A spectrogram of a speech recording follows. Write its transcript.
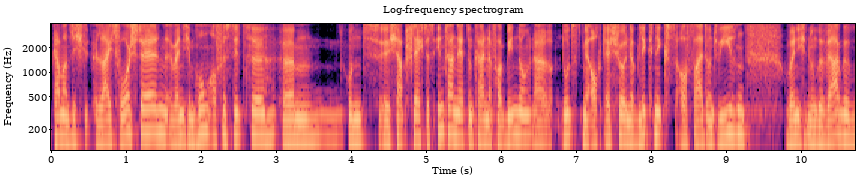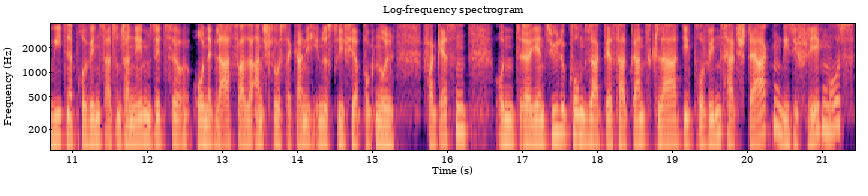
kann man sich leicht vorstellen. Wenn ich im Homeoffice sitze ähm, und ich habe schlechtes Internet und keine Verbindung, da nutzt mir auch der schöne Blick nix auf Wald und Wiesen. Und wenn ich in einem Gewerbegebiet in der Provinz als Unternehmen sitze, ohne Glasfaseranschluss, da kann ich Industrie 4.0 vergessen. Und Jens Südekum sagt deshalb ganz klar, die Provinz hat Stärken, die sie pflegen muss,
